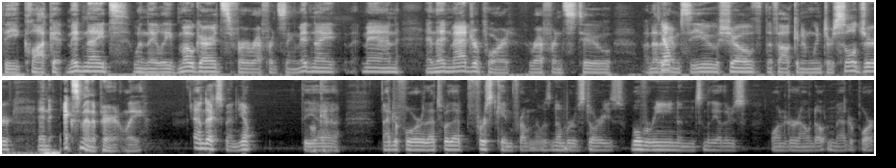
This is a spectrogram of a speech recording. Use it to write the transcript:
the clock at midnight when they leave Mogart's for referencing Midnight Man, and then Madripoor reference to another yep. MCU show, The Falcon and Winter Soldier, and X Men apparently. And X Men, yep. The okay. uh, Madripoor, that's where that first came from. There was a number of stories. Wolverine and some of the others wandered around out in Madripoor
